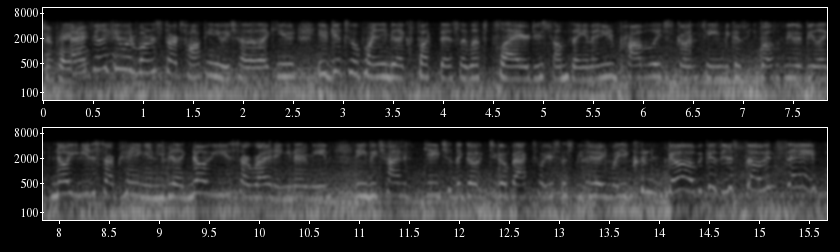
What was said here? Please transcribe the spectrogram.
Should paint. And I feel like you would want to start talking to each other. Like you, you'd get to a point and you'd be like, "Fuck this! Like let's play or do something." And then you'd probably just go insane because both of you would be like, "No, you need to start painting," and you'd be like, "No, you need to start writing." You know what I mean? And you'd be trying to get each other go to go back to what you're supposed to be doing, but you couldn't go because you're so insane.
